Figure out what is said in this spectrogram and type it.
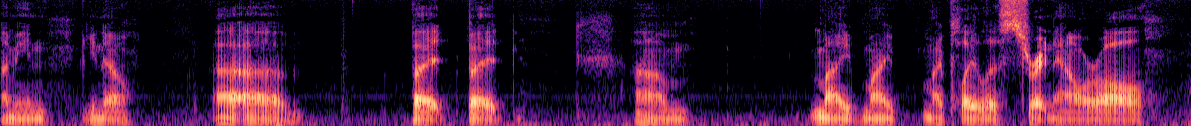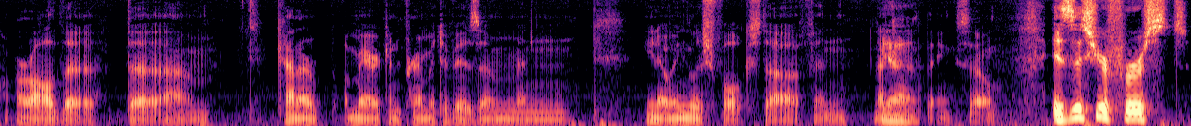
I mean, you know, uh, but but um, my my my playlists right now are all are all the the um, kind of American primitivism and you know English folk stuff and that Yeah. kind of thing. So Is this your first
